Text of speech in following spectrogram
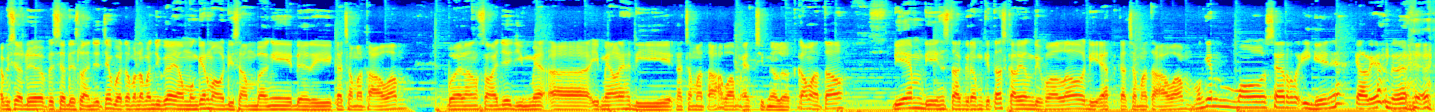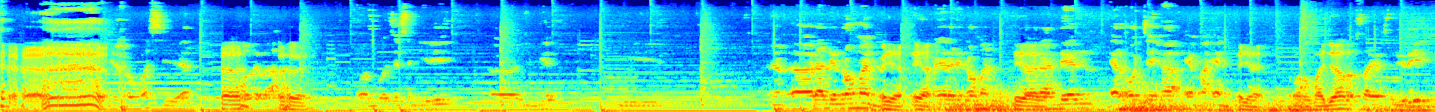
episode episode selanjutnya. Buat teman-teman juga yang mungkin mau disambangi dari kacamata awam boleh langsung aja gmail eh, emailnya di kacamataawam@gmail.com atau DM di Instagram kita. Sekalian di follow di @kacamataawam. Mungkin mau share IG-nya kalian? Promosi ya. Boleh lah. Buat saya sendiri eh, juga di eh, Raden Rohman. Iya, iya. Namanya Raden Rohman. Iya. Raden R O C H M A N. Iya, oh Fajar saya sendiri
